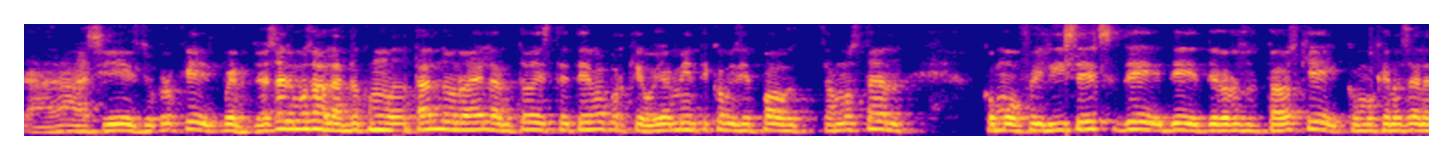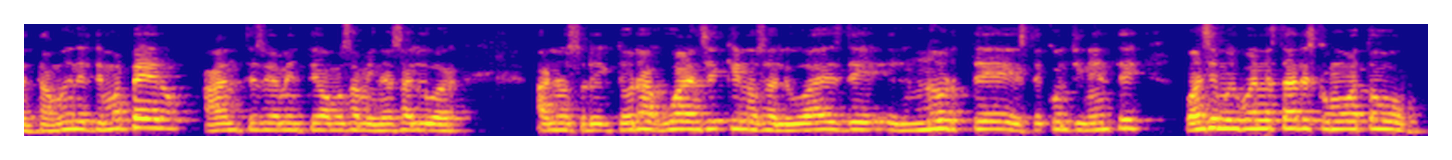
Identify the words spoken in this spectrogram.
Ah, así es, yo creo que, bueno, ya estaremos hablando como tal, no, no adelanto de este tema, porque obviamente, como dice Pau, estamos tan como felices de, de, los resultados que como que nos adelantamos en el tema, pero antes obviamente vamos a, a saludar a nuestro director, a Juanse, que nos saluda desde el norte de este continente. Juanse, muy buenas tardes, ¿cómo va todo?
